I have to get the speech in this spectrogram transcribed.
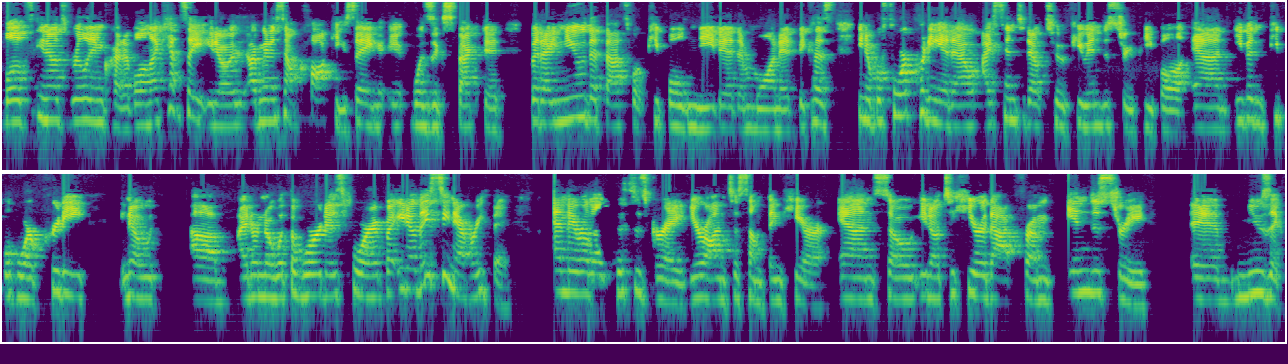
Well, it's, you know, it's really incredible. And I can't say, you know, I'm going to sound cocky saying it was expected, but I knew that that's what people needed and wanted because, you know, before putting it out, I sent it out to a few industry people and even people who are pretty, you know, um, I don't know what the word is for it, but you know, they've seen everything. And they were like, this is great. You're onto something here. And so, you know, to hear that from industry, uh, music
